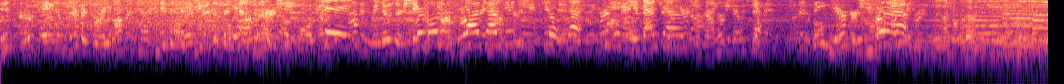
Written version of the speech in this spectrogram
This rotating observatory offers magnificent views of the town of Hershey. Hey, Cabin windows are shaped We're going like our to world-renowned downtown, dude. Hershey's No, Kisses. not First Disney, manufactured downtown. here in 1907. The same year Hershey Park Yeah. opened. So you like over there?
